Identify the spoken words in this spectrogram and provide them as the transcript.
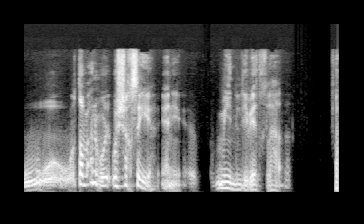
وطبعا والشخصية يعني مين اللي بيدخل هذا ف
